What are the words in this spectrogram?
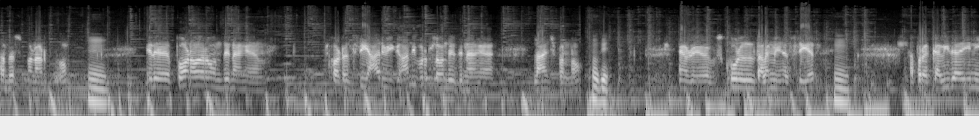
சந்தோஷமா நடத்துவோம். இது போன வாரம் வந்து நாங்க ஹோட்டல் ஸ்ரீ ஆர்வி காந்திபுரத்துல வந்து இது நாங்க லான்ச் பண்ணோம். என்னுடைய ஸ்கூல் தலைமை ஆசிரியர் அப்புறம் கவிதாயினி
